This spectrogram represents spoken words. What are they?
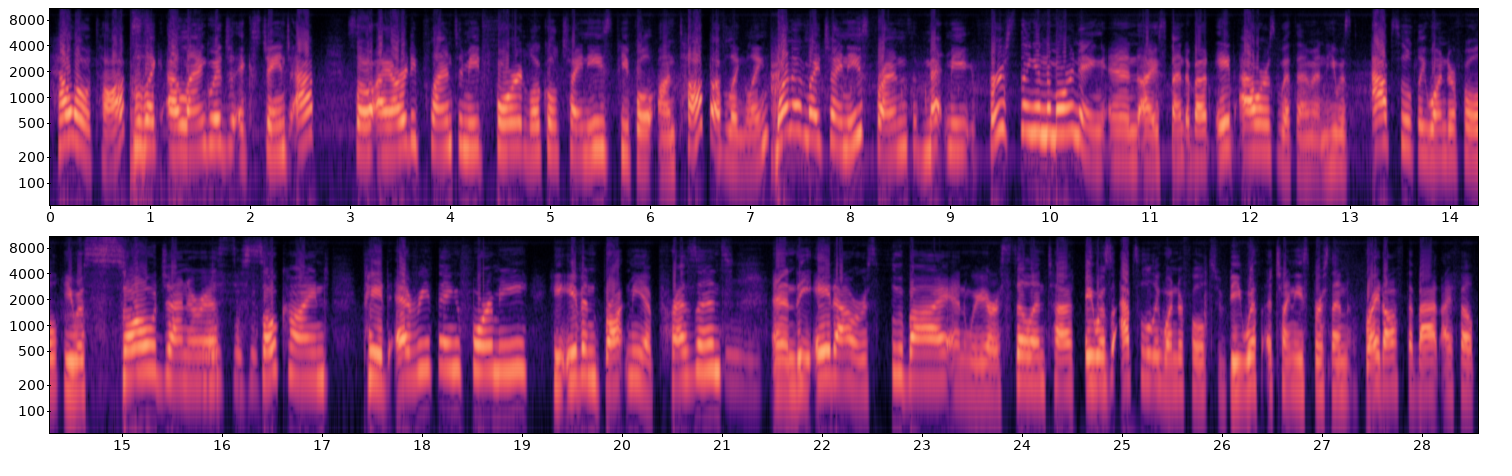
Hello Talk. This is like a language exchange app. So I already planned to meet four local Chinese people on top of Ling Ling. One of my Chinese friends met me first thing in the morning and I spent about eight hours with him and he was absolutely wonderful. He was so generous, so kind, paid everything for me. He even brought me a present mm. and the eight hours flew by and we are still in touch. It was absolutely wonderful to be with a Chinese person right off the bat. I felt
